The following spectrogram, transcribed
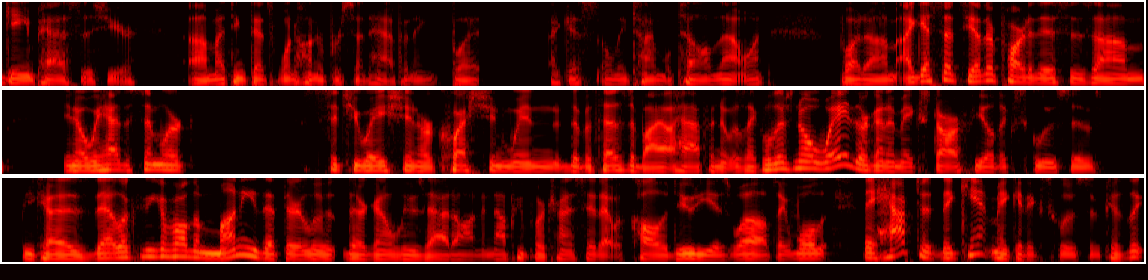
Game Pass this year. Um, I think that's 100% happening, but I guess only time will tell on that one. But um, I guess that's the other part of this is, um, you know, we had the similar situation or question when the Bethesda buyout happened. It was like, well, there's no way they're going to make Starfield exclusive because that look think of all the money that they're lo- they're going to lose out on and now people are trying to say that with Call of Duty as well. It's like, well, they have to they can't make it exclusive because they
